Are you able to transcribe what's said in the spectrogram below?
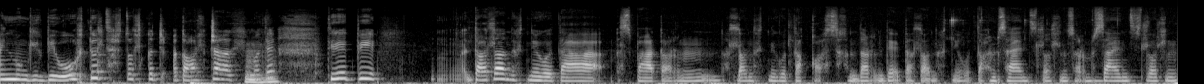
Энэ мөнгийг би өөртөө л зарцуулах гэж одоо олж байгаа гэх юм уу те. Тэгээд би 7 хоногт нэг удаа спад орно, 7 хоногт нэг удаа гоосханд орно те, 7 хоногт нэг удаа хумсаа анзлуулна, сормсаа анзлуулна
